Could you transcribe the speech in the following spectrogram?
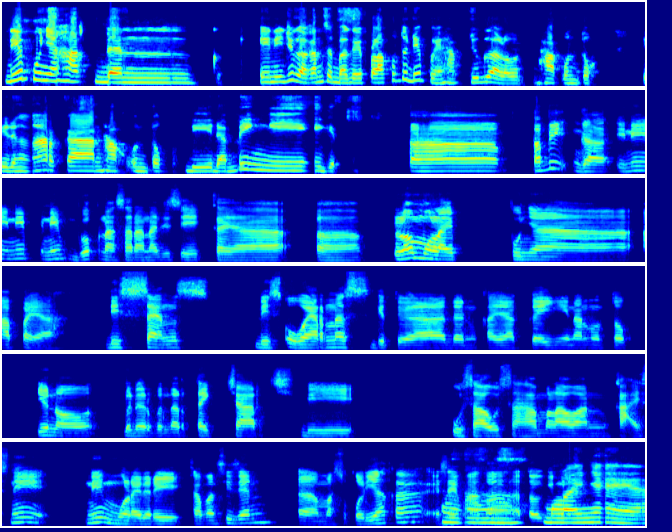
dia punya hak dan ini juga kan sebagai pelaku tuh dia punya hak juga loh, hak untuk didengarkan, hak untuk didampingi gitu. Eh, tapi nggak ini ini ini gue penasaran aja sih kayak eh, lo mulai punya apa ya this sense this awareness gitu ya dan kayak keinginan untuk you know benar-benar take charge di usaha-usaha melawan KS nih ini mulai dari kapan sih Zen Eh, masuk kuliah kah SMA kah atau gimana? mulainya ya.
